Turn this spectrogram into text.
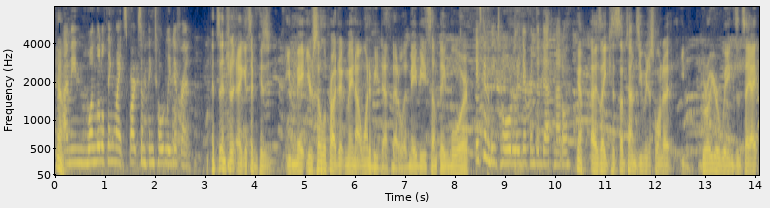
Yeah. I mean one little thing might spark something totally different. It's interesting, I guess, because you may your solo project may not want to be death metal. It may be something more. It's gonna be totally different than death metal. Yeah, I was like, because sometimes you would just want to grow your wings and say, I.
